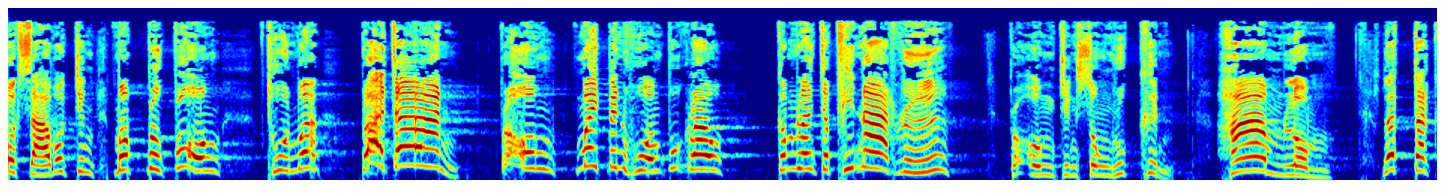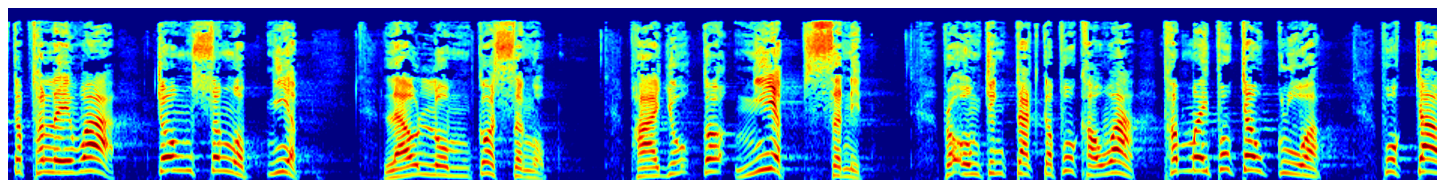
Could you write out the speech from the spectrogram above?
วกสาวกจึงมาปลุกพระองค์ ทูลว่าพระอาจารย์ พระองค์ไม่เป็นห่วงพวกเรากำลังจะพินาศหรือ พระองค์จึงทรงลุกขึ้น ห้ามลม และตรัสกับทะเลว่าจงสงบเงียบ แล้วลมก็สงบ พายุก็เงียบสนิท พระองค์จึงตรัสกับพวกเขาว่าทำไมพวกเจ้ากลัว พวกเจ้า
